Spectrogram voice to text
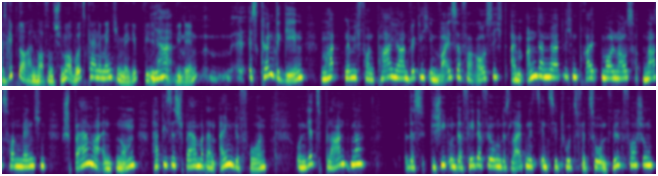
Es gibt noch einen Hoffnungsschimmer, obwohl es keine Männchen mehr gibt. Wie, ja, wie denn? Es könnte gehen. Man hat nämlich vor ein paar Jahren wirklich in weißer Voraussicht einem anderen nördlichen Breitmaul-Nashornmännchen Sperma entnommen, hat dieses Sperma dann eingefroren und jetzt plant man, das geschieht unter Federführung des Leibniz-Instituts für Zoo- und Wildforschung,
